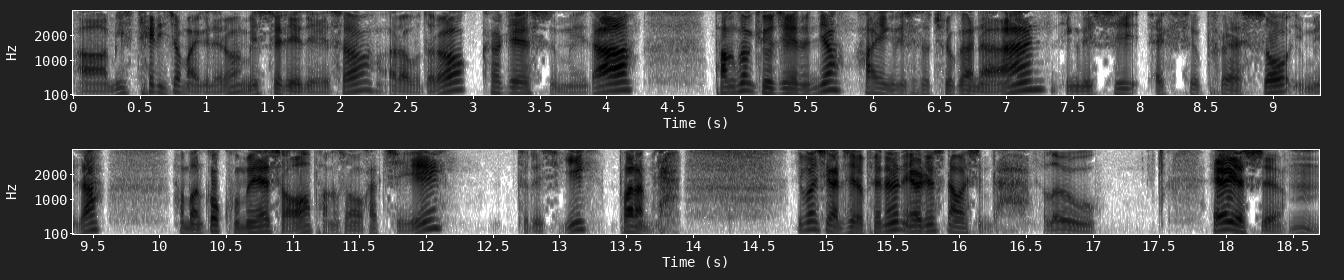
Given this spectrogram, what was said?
아, 미스테리죠 말 그대로 미스테리에 대해서 알아보도록 하겠습니다. 방송 교재는요 하잉글리시에서 출간한 잉글리시 엑스프레소입니다. 한번 꼭 구매해서 방송과 같이 들으시기 바랍니다. 이번 시간 제 옆에는 에어리스 나와 있습니다. Hello. 에어리스 Mm.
